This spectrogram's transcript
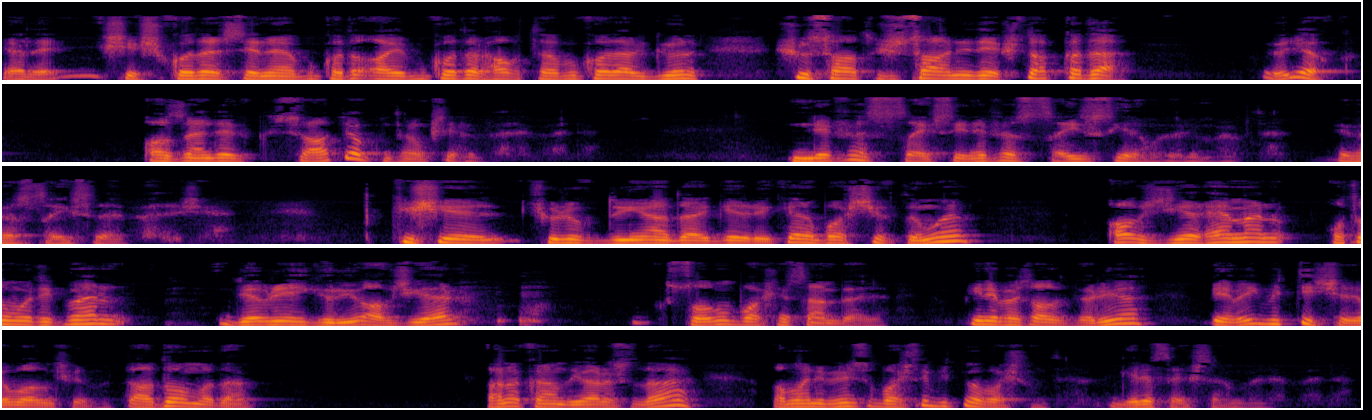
Yani işte şu kadar sene, bu kadar ay, bu kadar hafta, bu kadar gün, şu saat, şu saniyede, şu dakikada. Öyle yok. Azrail'de saat yok mu? Şey böyle böyle. Nefes sayısı, nefes sayısıyla ölüm. Nefes sayısıyla böylece. Kişi çocuk dünyada gelirken baş çıktı mı akciğer hemen otomatikmen devreye giriyor akciğer. Solunum başlıyor böyle. Bir nefes alıp veriyor. Nefes bitti işte. Daha doğmadan. Ana kanında yarısı da ama nefesi başladı bitme başladı. Geri sayışlar böyle böyle.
